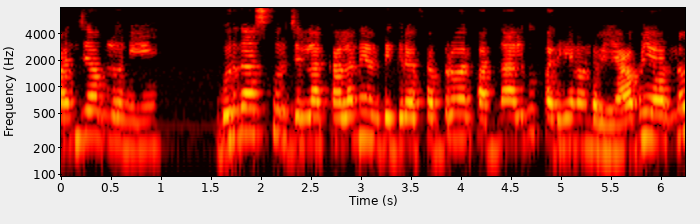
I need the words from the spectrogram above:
పంజాబ్లోని గురుదాస్పూర్ జిల్లా కలనేరు దగ్గర ఫిబ్రవరి పద్నాలుగు పదిహేను వందల యాభై ఆరులో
